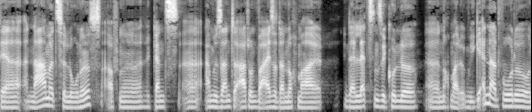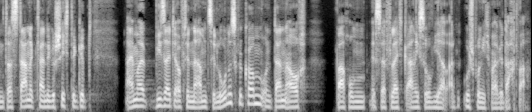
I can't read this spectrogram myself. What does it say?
der Name Zelonis auf eine ganz äh, amüsante Art und Weise dann noch mal in der letzten Sekunde äh, noch mal irgendwie geändert wurde und dass da eine kleine Geschichte gibt. Einmal, wie seid ihr auf den Namen Zelonis gekommen und dann auch, warum ist er vielleicht gar nicht so, wie er ursprünglich mal gedacht war?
